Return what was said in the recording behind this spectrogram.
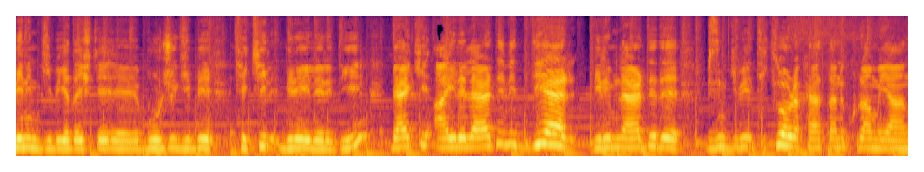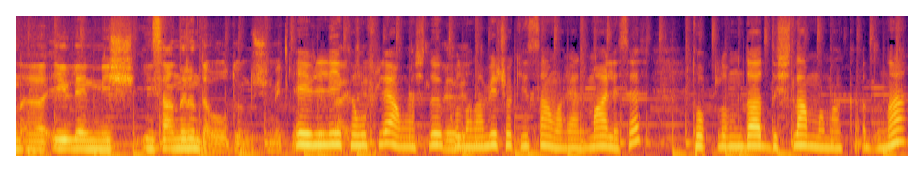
benim gibi ya da işte e, Burcu gibi tekil bireyleri değil, belki ailelerde ve diğer birimlerde de bizim gibi tekil olarak hayatlarını kuramayan, e, evlenmiş insanların da olduğunu düşünmek gerekiyor Evliliği belki. kamufle amaçlı Evet. kullanan birçok insan var. Yani maalesef toplumda dışlanmamak adına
